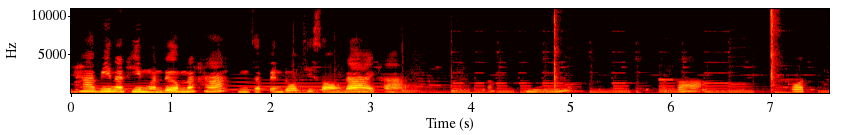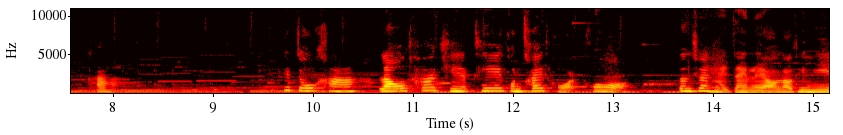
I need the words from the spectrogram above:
15 วินาทีเหมือนเดิมนะคะ ถึงจะเป็นโดสที่ 2 ได้ค่ะหมุนแล้วก็กดค่ะ พี่จูคะแล้วถ้าเคสที่คนไข้ถอดท่อเครื่องช่วยหายใจแล้ว แล้วทีนี้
